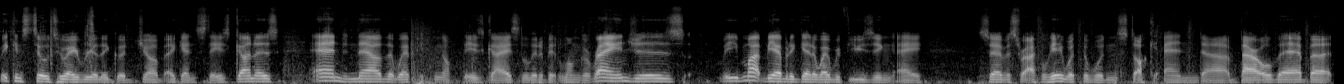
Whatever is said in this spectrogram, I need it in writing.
we can still do a really good job against these gunners. And now that we're picking off these guys a little bit longer ranges, we might be able to get away with using a service rifle here with the wooden stock and uh, barrel there, but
